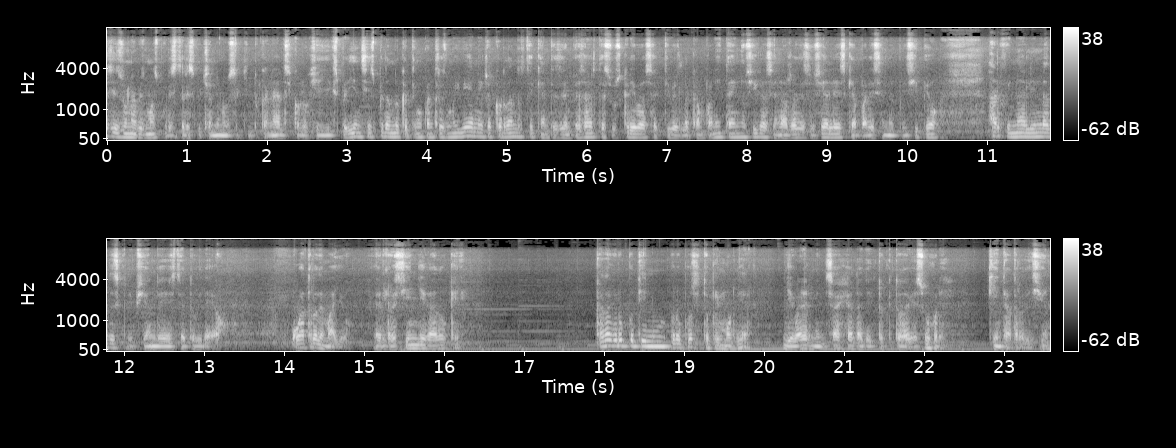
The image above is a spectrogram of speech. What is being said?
Gracias una vez más por estar escuchándonos aquí en tu canal Psicología y Experiencia, esperando que te encuentres muy bien y recordándote que antes de empezar te suscribas, actives la campanita y nos sigas en las redes sociales que aparecen al principio, al final y en la descripción de este tu video. 4 de mayo, el recién llegado que... Cada grupo tiene un propósito primordial, llevar el mensaje al adicto que todavía sufre. Quinta tradición.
